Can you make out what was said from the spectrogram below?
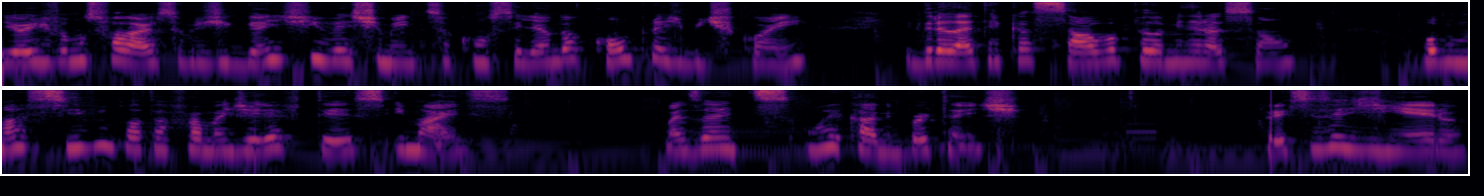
E hoje vamos falar sobre gigantes de investimentos aconselhando a compra de Bitcoin, hidrelétrica salva pela mineração, roubo massivo em plataforma de NFTs e mais. Mas antes, um recado importante. Precisa de dinheiro?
